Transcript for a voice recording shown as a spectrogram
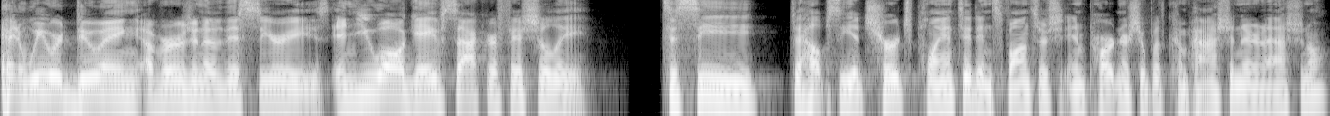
And we were doing a version of this series, and you all gave sacrificially to see, to help see a church planted in sponsorship, in partnership with Compassion International.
